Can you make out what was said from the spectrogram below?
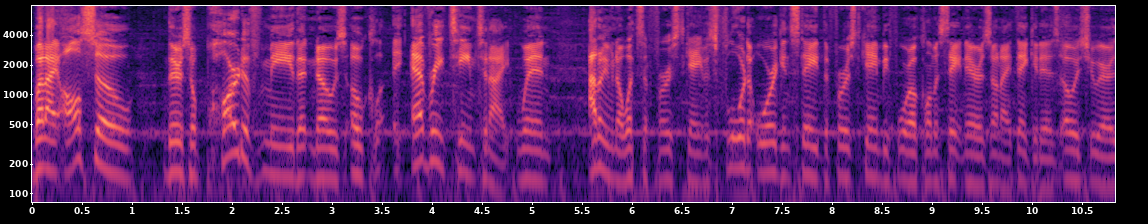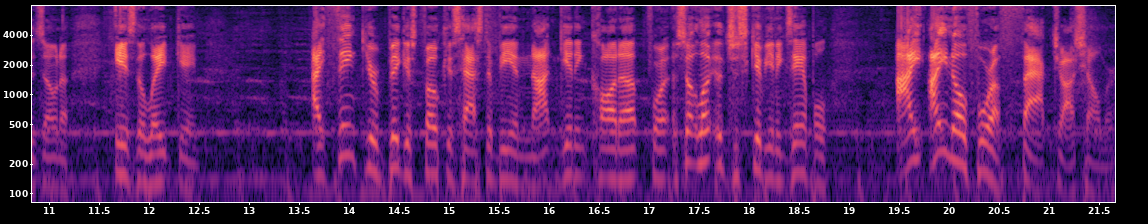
But I also there's a part of me that knows Oklahoma, every team tonight when I don't even know what's the first game. It's Florida, Oregon State, the first game before Oklahoma State and Arizona. I think it is. OSU, Arizona is the late game. I think your biggest focus has to be in not getting caught up for. So let's just give you an example. I, I know for a fact, Josh Helmer,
